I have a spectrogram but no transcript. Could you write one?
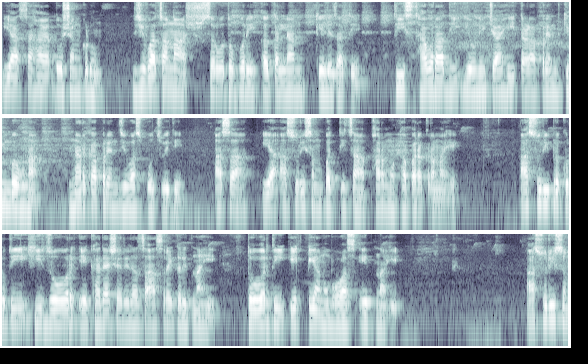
या सहा दोषांकडून जीवाचा नाश सर्वतोपरी अकल्याण केले जाते. ती स्थावराधी योनीच्याही तळापर्यंत किंबहुना नरकापर्यंत जीवास पोचविते. असा या आसुरी संपत्तीचा फार मोठा पराक्रम आहे. आसुरी प्रकृती ही जोवर एखाद्या शरीराचा आश्रय करीत नाही तोवर ती एकटी अनुभवास येत नाही. आसुरी सं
